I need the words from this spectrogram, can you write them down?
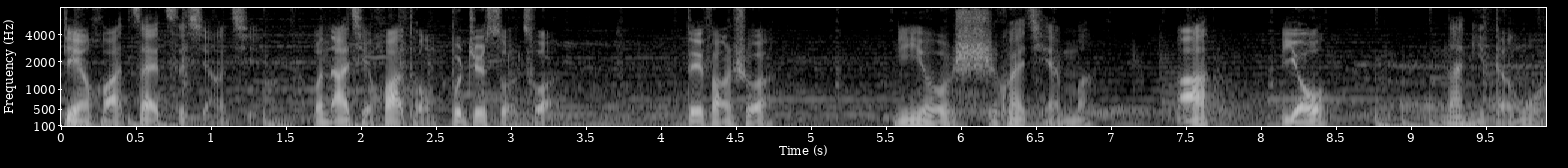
电话再次响起，我拿起话筒，不知所措。对方说：“你有十块钱吗？”啊，有。那你等我。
